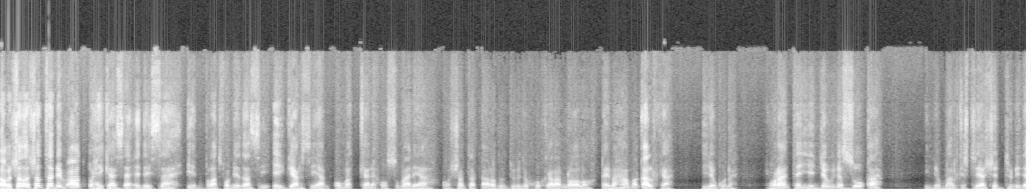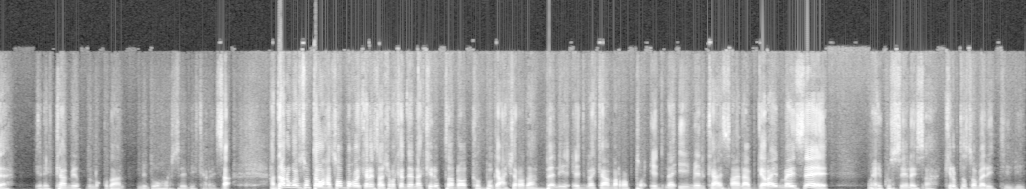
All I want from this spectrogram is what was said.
taabashada shanta dhibcood waxay kaa saacidaysaa in balatformyadaasi ay gaarsiiyaan ummad kale oo soomaali ah oo shanta qaarada dunida ku kala noolo qaybaha maqalka iyaguna xuraanta iyo jawiga suuqa iyo maalgashtayaasha dunida inay ka mid noqdaan mid u horseedi karaysa. Haddaan ugu cusubta waxaad soo boqon karaysaa shabakadeena kiribta com boga casharada beni cidna kaama rabto cidna emailkaa saanab garayn waxay ku siinaysaa kiribta somaali t v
